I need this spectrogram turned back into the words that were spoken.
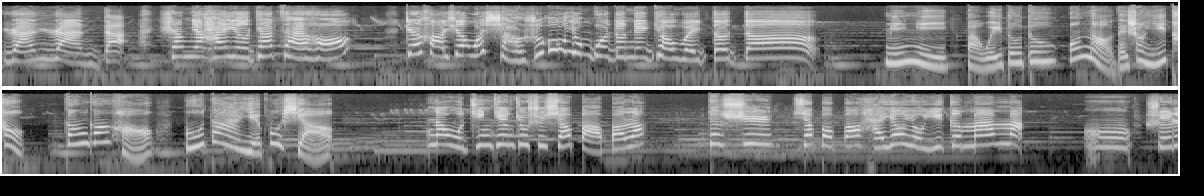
软软的，上面还有条彩虹，这好像我小时候用过的那条围兜兜。米米把围兜兜往脑袋上一套，刚刚好，不大也不小。那我今天就是小宝宝了，但是小宝宝还要有一个妈妈。嗯，谁来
